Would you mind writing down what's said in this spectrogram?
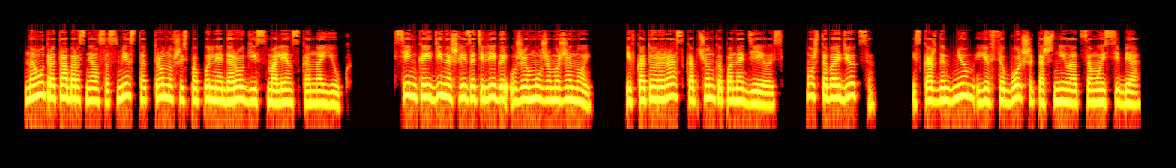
Наутро табор снялся с места, тронувшись по пыльной дороге из Смоленска на юг. Сенька и Дина шли за телегой уже мужем и женой. И в который раз Копченка понадеялась. Может, обойдется. И с каждым днем ее все больше тошнило от самой себя.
